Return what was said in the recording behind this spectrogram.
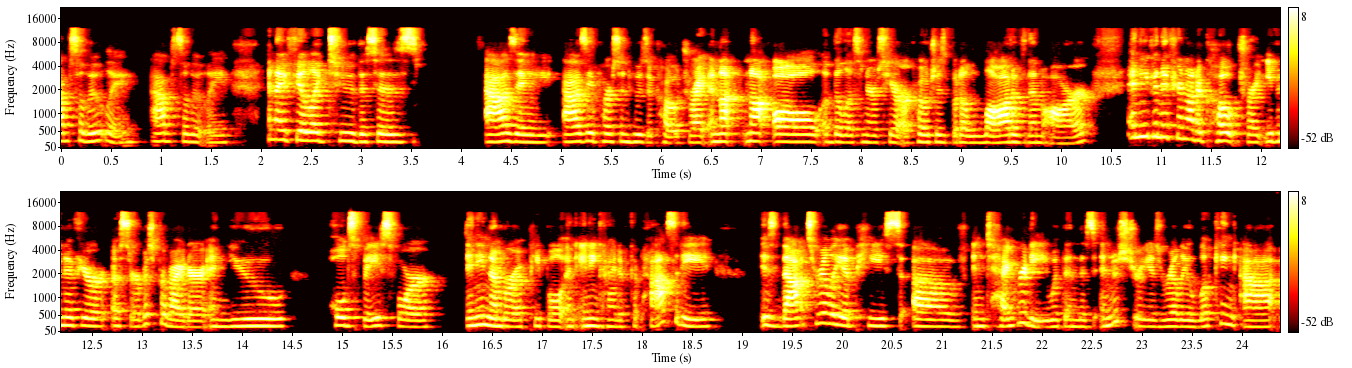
Absolutely. Absolutely. And I feel like too this is as a as a person who's a coach, right? And not not all of the listeners here are coaches, but a lot of them are. And even if you're not a coach, right? Even if you're a service provider and you hold space for any number of people in any kind of capacity, is that's really a piece of integrity within this industry is really looking at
